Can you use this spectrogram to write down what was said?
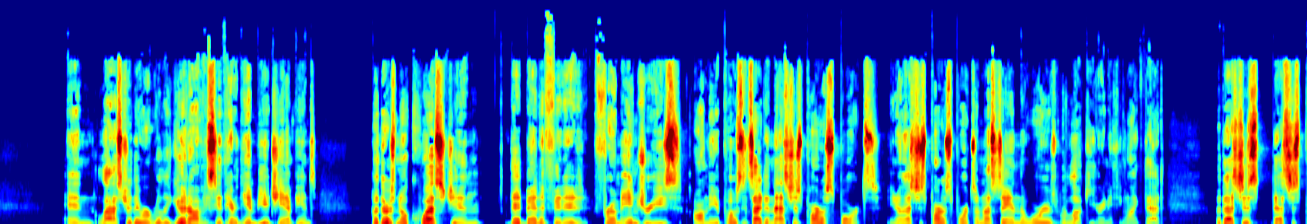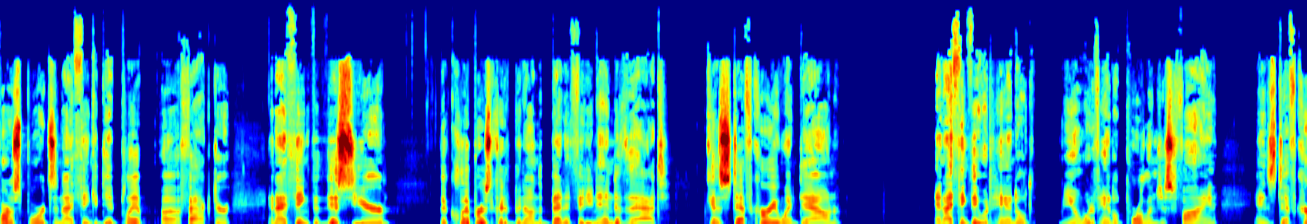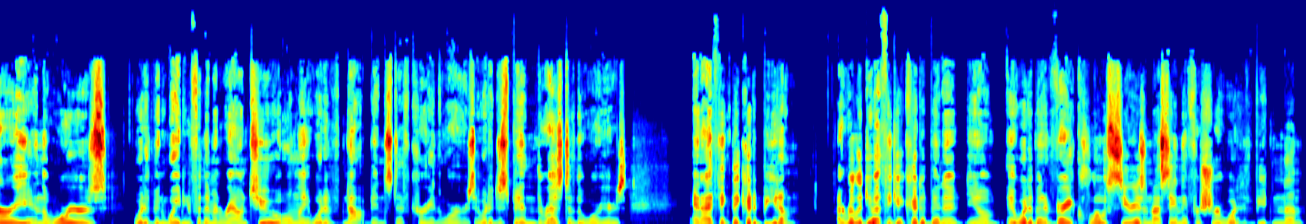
And last year they were really good. Obviously, they were the NBA champions. But there's no question they benefited from injuries on the opposing side. And that's just part of sports. You know, that's just part of sports. I'm not saying the Warriors were lucky or anything like that. But that's just that's just part of sports and I think it did play a, a factor. And I think that this year the Clippers could have been on the benefiting end of that because Steph Curry went down and I think they would handled, you know, would have handled Portland just fine and Steph Curry and the Warriors would have been waiting for them in round 2 only it would have not been Steph Curry and the Warriors. It would have just been the rest of the Warriors. And I think they could have beat them I really do. I think it could have been a you know it would have been a very close series. I'm not saying they for sure would have beaten them.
